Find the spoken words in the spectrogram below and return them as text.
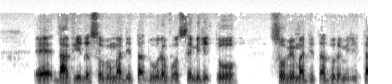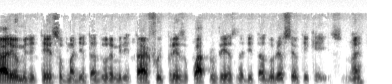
é, da vida sob uma ditadura. Você militou sobre uma ditadura militar. Eu militei sobre uma ditadura militar, fui preso quatro vezes na ditadura, eu sei o que, que é isso. Não é?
